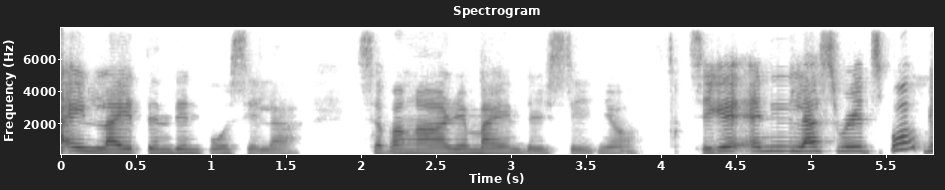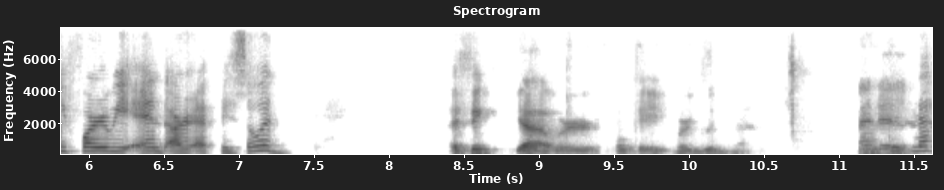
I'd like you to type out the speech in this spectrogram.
na-enlighten din po sila sa mga reminders ninyo. Sige, any last words po before we end our episode? I think, yeah, we're okay. We're good na. Ano Good na.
